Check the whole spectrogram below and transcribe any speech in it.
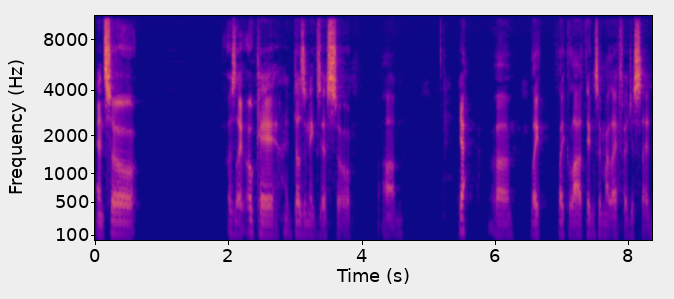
and so I was like, okay, it doesn't exist. So um, yeah, uh, like like a lot of things in my life, I just said,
